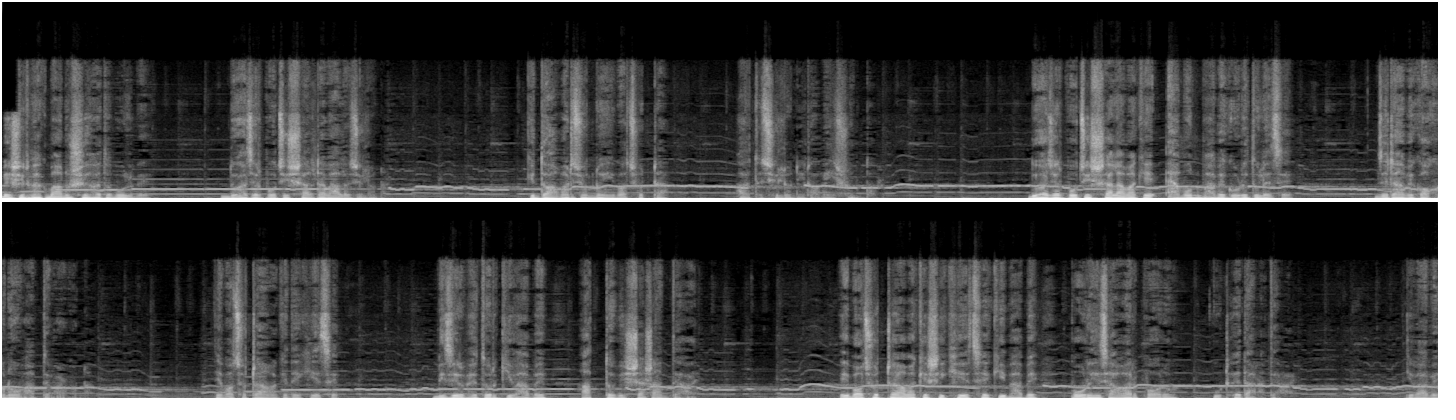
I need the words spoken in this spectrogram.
বেশিরভাগ মানুষই হয়তো বলবে দু হাজার পঁচিশ সালটা ভালো ছিল না। কিন্তু আমার জন্য এই বছরটা হয়তো ছিল নীরবেই সুন্দর। দু হাজার পঁচিশ সাল আমাকে এমনভাবে গড়ে তুলেছে, যেটা আমি কখনো ভাবতে পারব না। এ বছরটা আমাকে দেখিয়েছে নিজের ভেতর কীভাবে আত্মবিশ্বাস আনতে হয়। এই বছরটা আমাকে শিখিয়েছে কীভাবে পড়ে যাওয়ার পরও উঠে দাঁড়াতে হয়, কীভাবে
